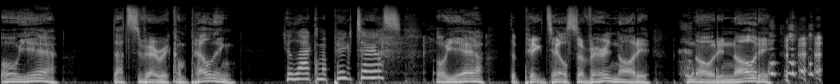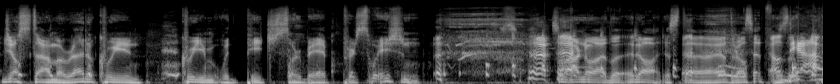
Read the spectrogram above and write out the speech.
Oh yeah, that's very compelling. You like my pigtails? Oh yeah, the pigtails are very naughty. Naughty, naughty. Just amaretto queen. Cream with peach sorbet persuasion. Så det er noe av det rareste jeg tror jeg har sett. Ja, det er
